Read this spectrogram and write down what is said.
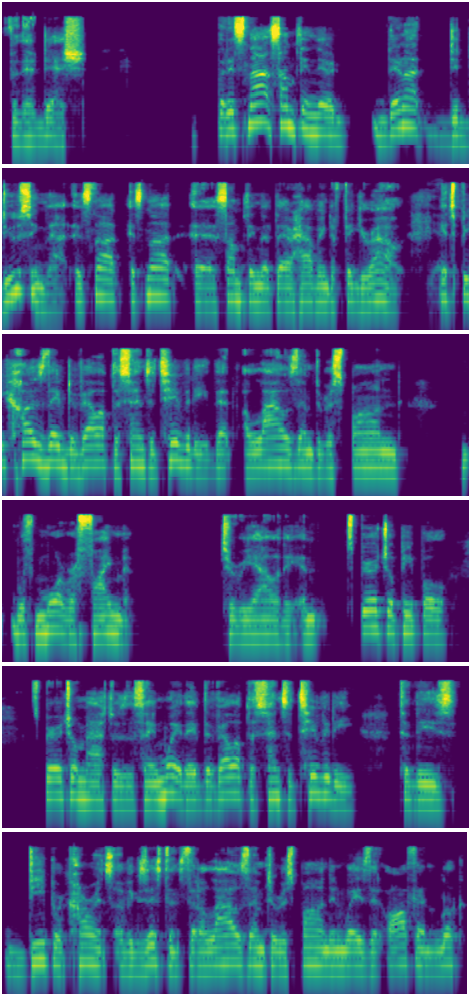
for their dish, but it's not something they're they're not deducing that. It's not it's not uh, something that they're having to figure out. Yeah. it's because they've developed a sensitivity that allows them to respond with more refinement to reality. And spiritual people spiritual masters the same way they've developed a sensitivity to these deeper currents of existence that allows them to respond in ways that often look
